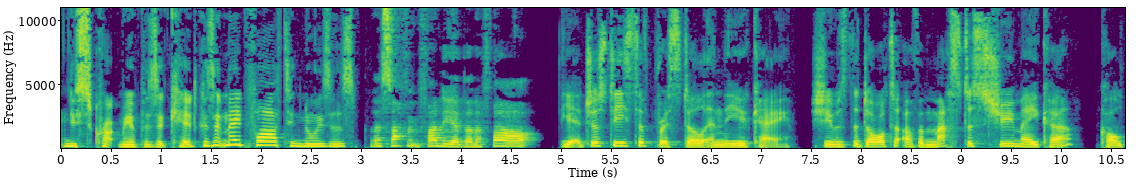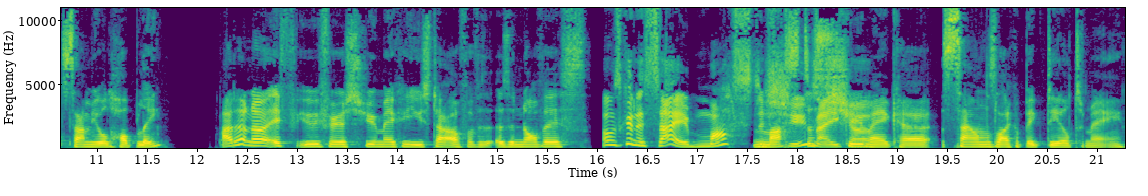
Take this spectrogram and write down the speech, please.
It used to crack me up as a kid because it made farting noises. There's nothing funnier than a fart. Yeah, just east of Bristol in the UK. She was the daughter of a master shoemaker called Samuel Hobley. I don't know if, you, if you're a shoemaker, you start off as, as a novice. I was going to say, master, master shoemaker. shoemaker sounds like a big deal to me.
